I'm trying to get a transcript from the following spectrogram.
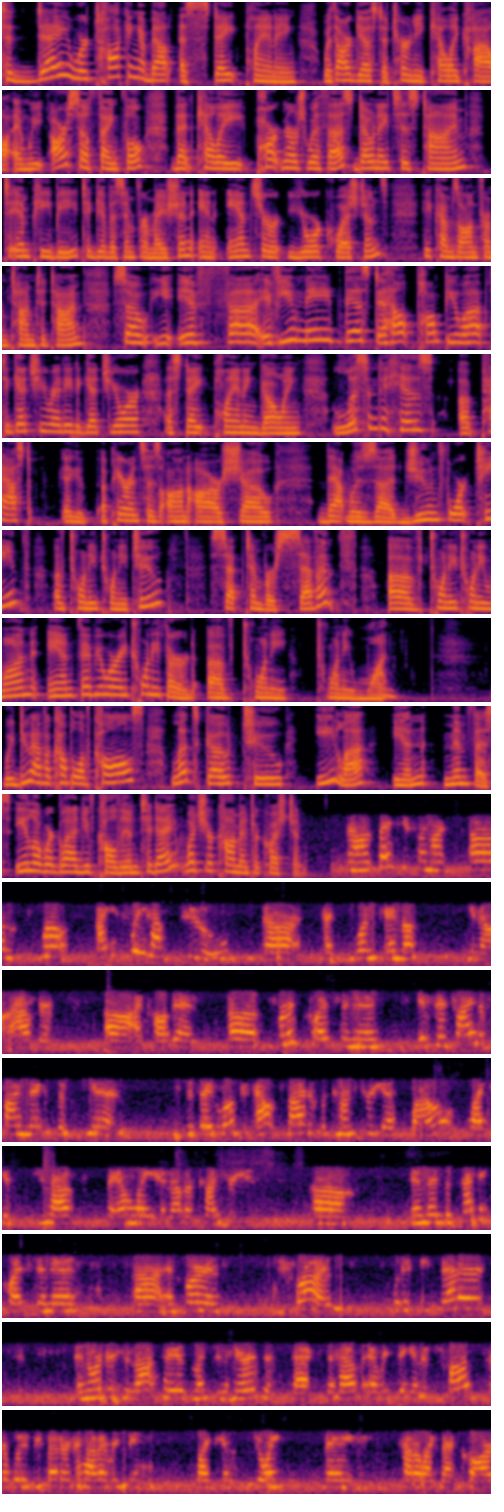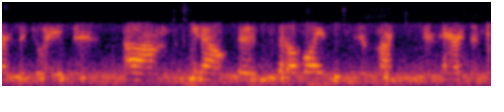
Today, we're talking about estate planning with our guest attorney, Kelly Kyle. And we are so thankful that Kelly partners with us, donates his time to MPB to give us information and answer your questions. He comes on from time to time. So if, uh, if you need this to help pump you up, to get you ready to get your estate planning going, listen to his uh, past uh, appearances on our show. That was uh, June 14th of 2022, September 7th of 2021, and February 23rd of 2021. We do have a couple of calls. Let's go to Ela in Memphis. Ela, we're glad you've called in today. What's your comment or question? Uh, thank you so much. Um, well, I actually have two. Uh, one came up, you know, after uh, I called in. Uh, first question is, if they're trying to find next of kin, do they look outside of the country as well? Like if you have family in other countries? Um, and then the second question is, uh, as far as trust, would it be better in order to not pay as much inheritance tax to have everything in a trust, or would it be better to have everything like in joint name, kind of like that car situation? Um, know, to, to avoid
